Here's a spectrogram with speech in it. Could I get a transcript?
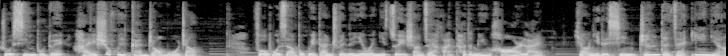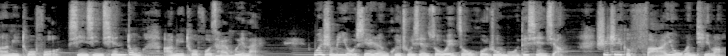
若心不对，还是会感召魔障。佛菩萨不会单纯的因为你嘴上在喊他的名号而来，要你的心真的在意念阿弥陀佛，心心牵动阿弥陀佛才会来。为什么有些人会出现所谓走火入魔的现象？是这个法有问题吗？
